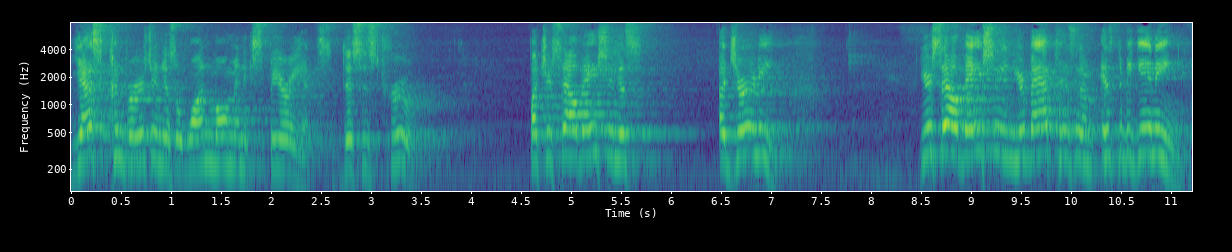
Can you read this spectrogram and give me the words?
Yes, conversion is a one moment experience. This is true. But your salvation is a journey. Your salvation, your baptism is the beginning.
